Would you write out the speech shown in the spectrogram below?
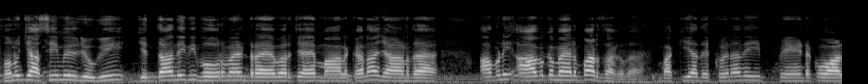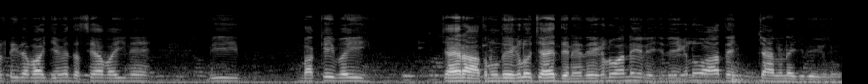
ਤੁਹਾਨੂੰ ਚਾਸੀ ਮਿਲ ਜੂਗੀ। ਜਿੱਦਾਂ ਦੀ ਵੀ ਫੋਰਮੈਨ ਡਰਾਈਵਰ ਚਾਹੇ ਮਾਲਕ ਆ ਨਾ ਜਾਣਦਾ। ਆਪਣੀ ਆਪ ਕੰਬਾਈਨ ਭਰ ਸਕਦਾ। ਬਾਕੀ ਆ ਦੇਖੋ ਇਹਨਾਂ ਦੀ ਪੇਂਟ ਕੁਆਲਿਟੀ ਦਾ ਬਾ ਜਿਵੇਂ ਦੱਸਿਆ ਬਾਈ ਨੇ ਵੀ ਵਾਕਈ ਬਾਈ ਚਾਹੇ ਰਾਤ ਨੂੰ ਦੇਖ ਲਓ ਚਾਹੇ ਦਿਨੇ ਦੇਖ ਲਓ ਆ ਹਨੇਰੇ 'ਚ ਦੇਖ ਲਓ ਆ ਚਾਨਣੇ 'ਚ ਦੇਖ ਲਓ।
